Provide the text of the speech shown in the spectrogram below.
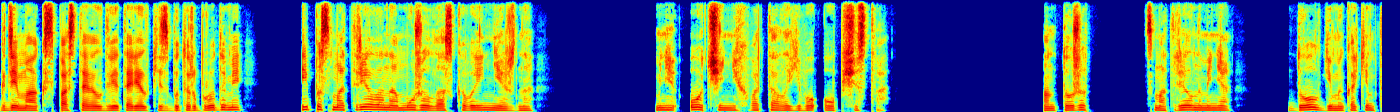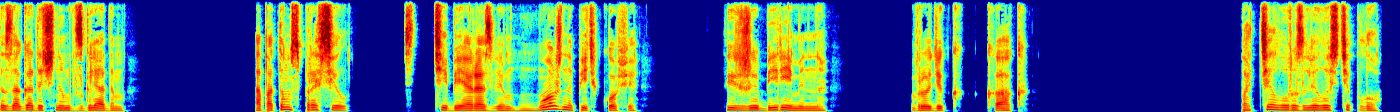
где Макс поставил две тарелки с бутербродами и посмотрела на мужа ласково и нежно. Мне очень не хватало его общества. Он тоже смотрел на меня долгим и каким-то загадочным взглядом, а потом спросил, «Тебе разве можно пить кофе? Ты же беременна. Вроде как...» По телу разлилось тепло.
